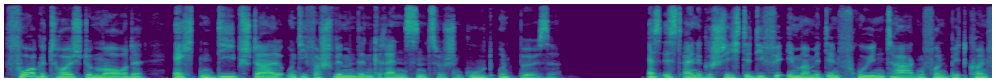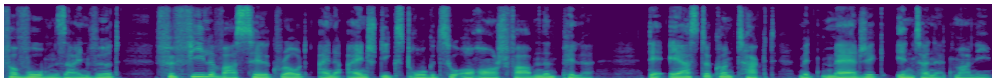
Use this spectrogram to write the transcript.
vorgetäuschte Morde, echten Diebstahl und die verschwimmenden Grenzen zwischen Gut und Böse. Es ist eine Geschichte, die für immer mit den frühen Tagen von Bitcoin verwoben sein wird. Für viele war Silk Road eine Einstiegsdroge zur orangefarbenen Pille der erste Kontakt mit Magic Internet Money.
